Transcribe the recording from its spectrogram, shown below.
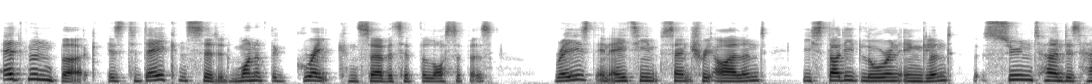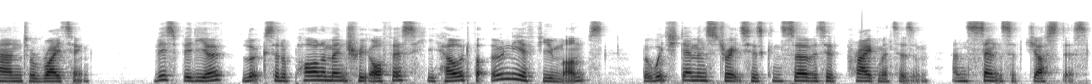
Edmund Burke is today considered one of the great conservative philosophers. Raised in 18th century Ireland, he studied law in England but soon turned his hand to writing. This video looks at a parliamentary office he held for only a few months but which demonstrates his conservative pragmatism and sense of justice.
